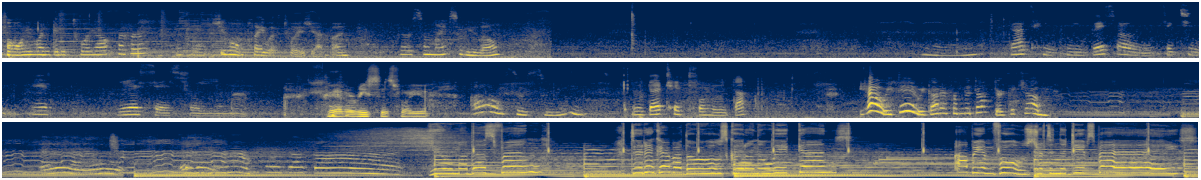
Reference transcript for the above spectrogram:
Oh, you want to get a toy out for her? She won't play with toys yet, bud. That was so nice of you, though. That's taking this one fixing this. This for you, Mom. We have a Reese's for you. Oh, so sweet. And that's it for my duck. Yeah, we did. We got it from the doctor. Good job. Best friend. Didn't care about the rules, good on the weekends. I'll be in fools, drifting to deep space.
